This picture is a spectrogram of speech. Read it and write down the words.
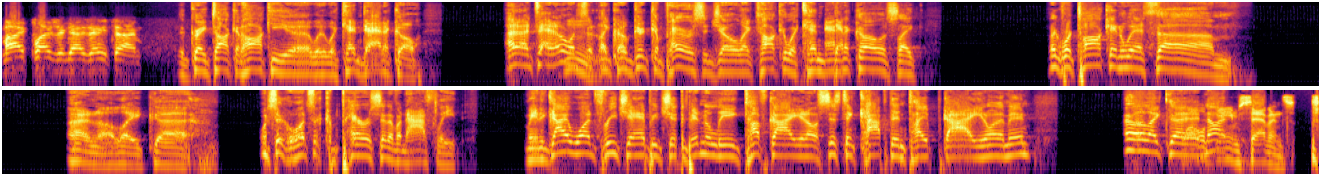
My pleasure, guys. Anytime. Great talking hockey uh, with, with, Ken Daneyko. I, I, don't know what's hmm. like a good comparison, Joe. Like talking with Ken Daneyko, it's like like we're talking with um, I don't know, like uh, what's a what's a comparison of an athlete? I mean, the guy won three championships, been in the league, tough guy, you know, assistant captain type guy. You know what I mean? Uh, like the 12 not, game sevens.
